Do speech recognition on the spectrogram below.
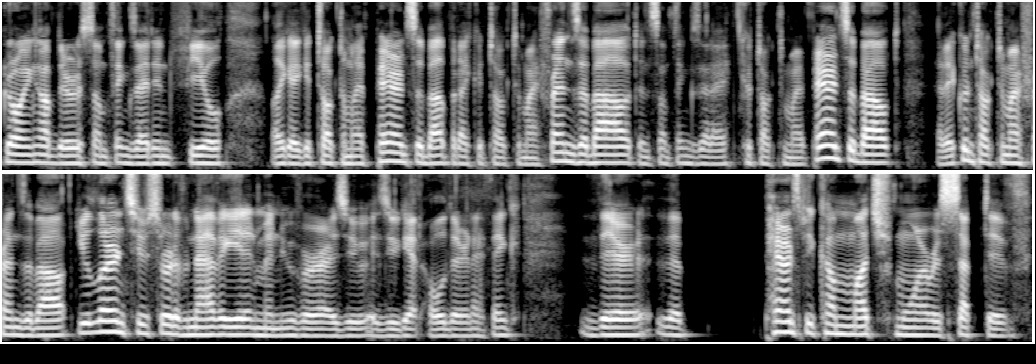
growing up. There were some things I didn't feel like I could talk to my parents about, but I could talk to my friends about, and some things that I could talk to my parents about that I couldn't talk to my friends about. You learn to sort of navigate and maneuver as you as you get older, and I think there the parents become much more receptive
